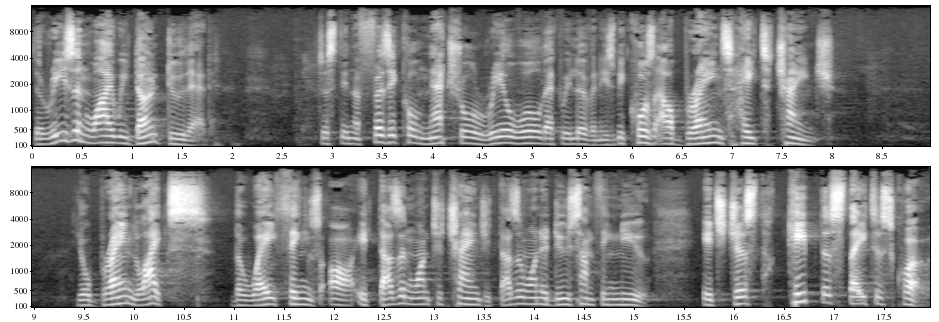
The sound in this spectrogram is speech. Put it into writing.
The reason why we don't do that, just in the physical, natural, real world that we live in, is because our brains hate change. Your brain likes the way things are. It doesn't want to change, it doesn't want to do something new. It's just keep the status quo.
